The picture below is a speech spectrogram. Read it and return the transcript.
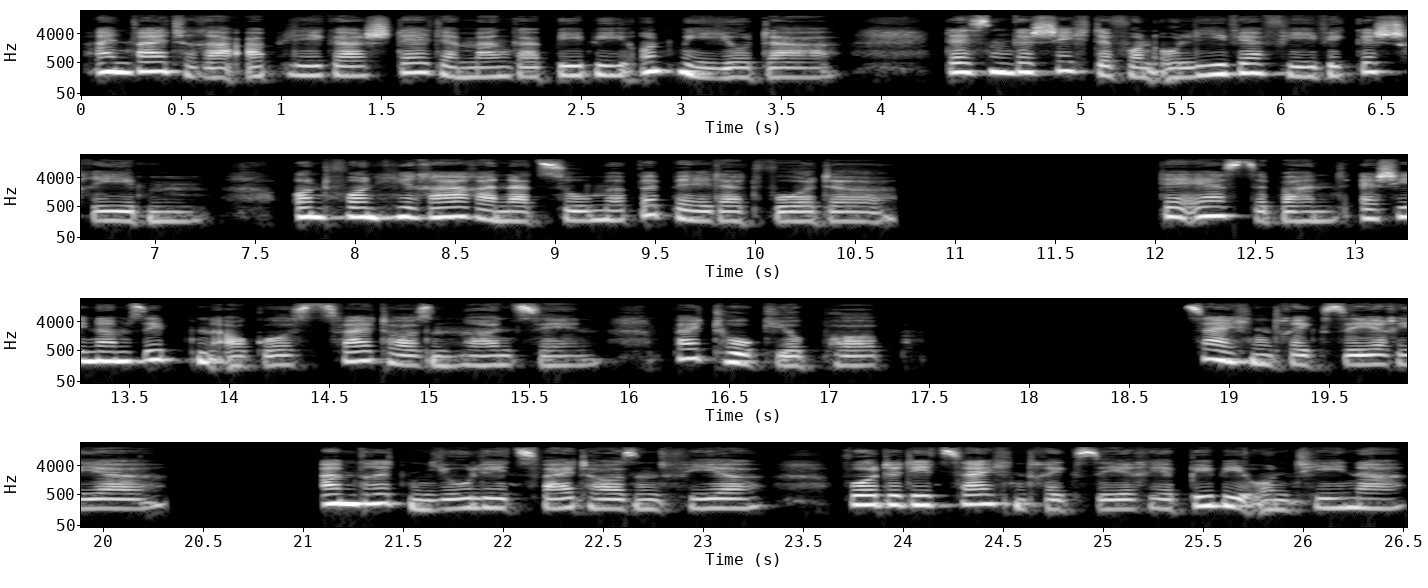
Ein weiterer Ableger stellt der Manga Bibi und Mio dar, dessen Geschichte von Olivia Fiewig geschrieben und von Hirara Natsume bebildert wurde. Der erste Band erschien am 7. August 2019 bei Tokyo Pop. Zeichentrickserie am 3. Juli 2004 wurde die Zeichentrickserie Bibi und Tina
